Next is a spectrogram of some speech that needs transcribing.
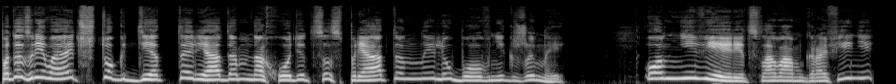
подозревает, что где-то рядом находится спрятанный любовник жены. Он не верит словам графини,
